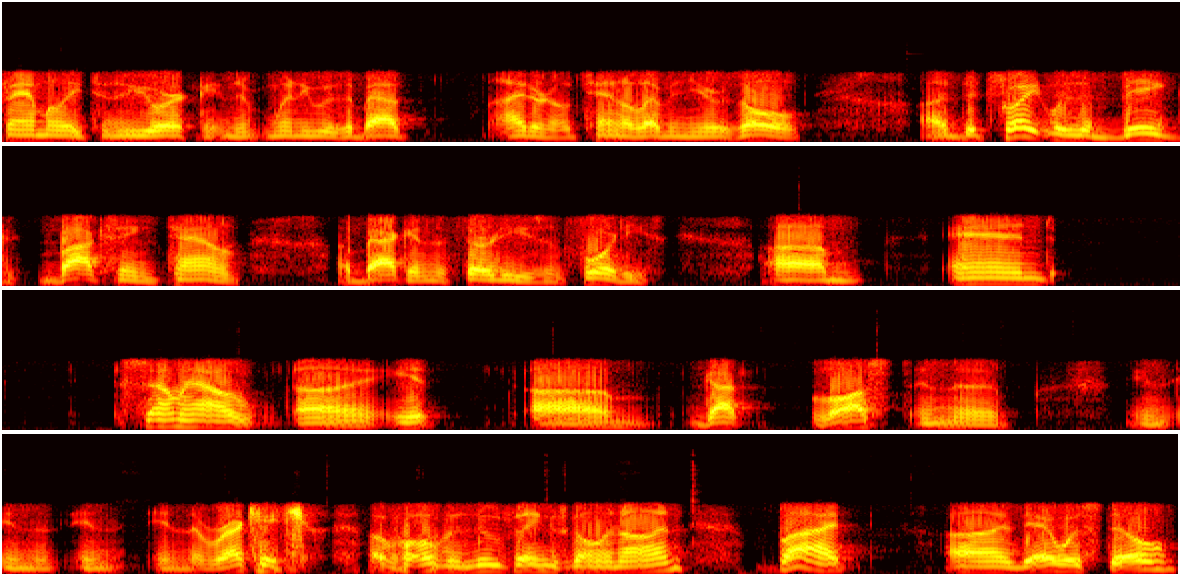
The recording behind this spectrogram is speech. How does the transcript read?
family to New York when he was about, I don't know, 10, 11 years old. Uh, Detroit was a big boxing town uh, back in the 30s and 40s. Um, and somehow uh, it um, got lost in the in in in in the wreckage of all the new things going on. But uh, there was still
